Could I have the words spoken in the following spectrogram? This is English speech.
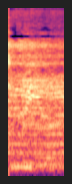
to you.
